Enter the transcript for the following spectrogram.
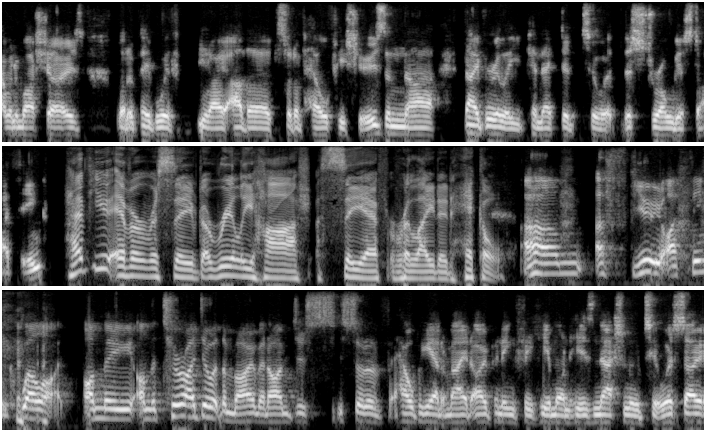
coming to my shows, a lot of people with you know other sort of health issues, and uh, they've really connected to it the strongest, I think. Have you ever received a really harsh CF related heckle? Um, a few. I think. Well, on the on the tour I do at the moment, I'm just sort of helping out a mate opening for him on his national tour. So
